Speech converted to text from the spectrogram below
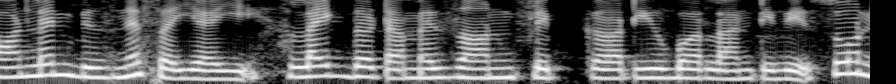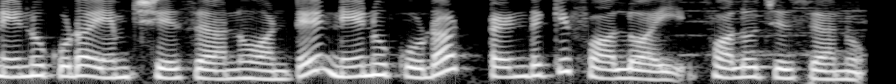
ఆన్లైన్ బిజినెస్ అయ్యాయి. Like that Amazon Flipkart Uber లాంటివి. సో నేను కూడా ఏం చేశాను అంటే నేను కూడా ట్రెండ్కి ఫాలో అయ్యి ఫాలో చేశాను.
